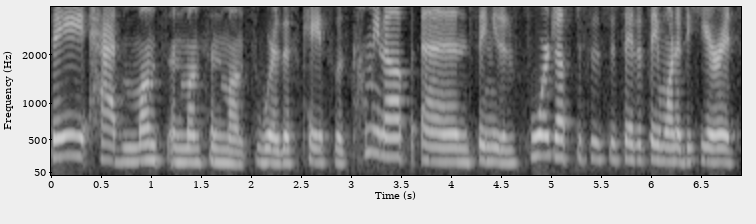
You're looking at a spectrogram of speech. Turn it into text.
they had months and months and months where this case was coming up, and they needed four justices to say that they wanted to hear it,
